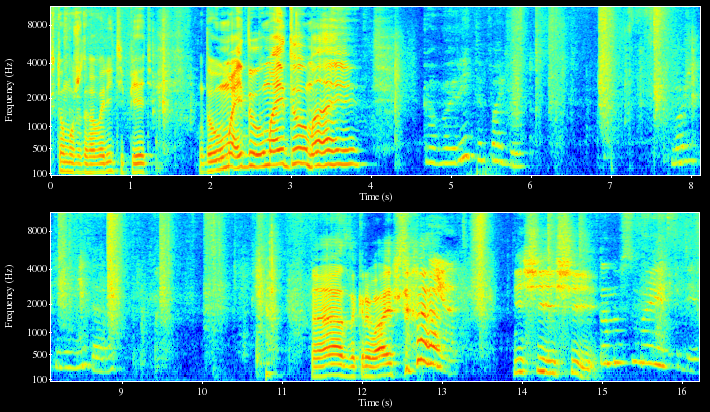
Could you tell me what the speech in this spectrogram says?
Кто может говорить и петь? Думай, думай, думай. Говорит и поет. Может, телевизор? А, закрываешься. Нет. Ищи, ищи. Да ну в смысле?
